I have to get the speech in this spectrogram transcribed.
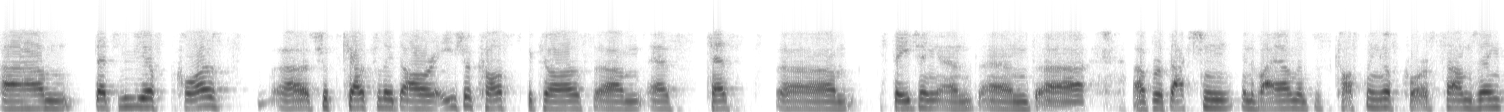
Um, that we of course uh, should calculate our Azure costs because um, as test um, staging and and uh, production environment is costing, of course, something.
